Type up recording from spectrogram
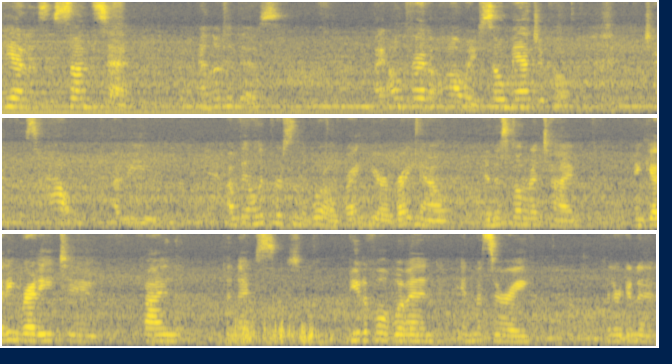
Cannons, the sunset. And look at this. My own private hallway, so magical. Check this out. I mean, I'm the only person in the world right here, right now, in this moment in time, and getting ready to find the next beautiful women in Missouri that are gonna,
